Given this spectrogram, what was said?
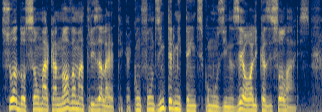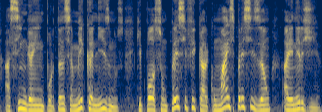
Sua adoção marca a nova matriz elétrica, com fontes intermitentes como usinas eólicas e solares. Assim ganha importância mecanismos que possam precificar com mais precisão a energia.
